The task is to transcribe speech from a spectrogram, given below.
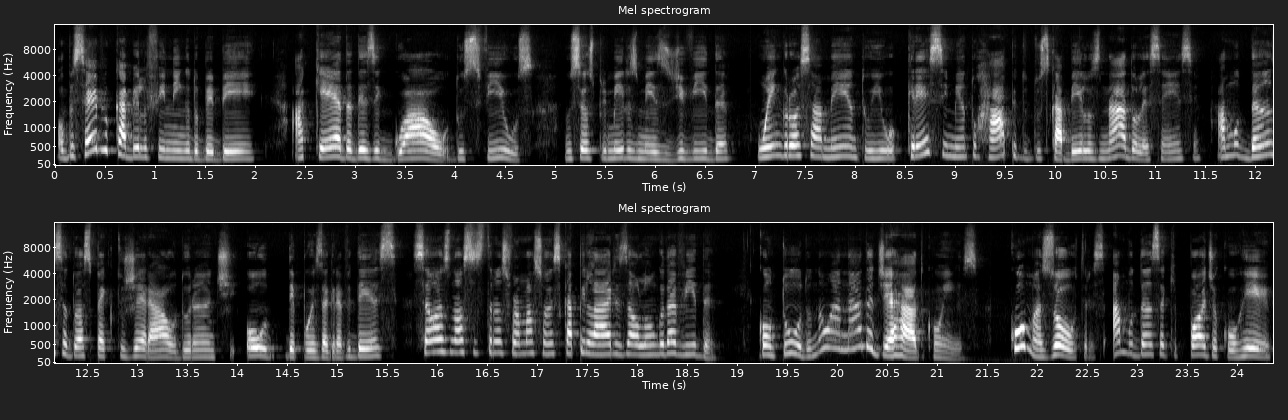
observe o cabelo fininho do bebê, a queda desigual dos fios nos seus primeiros meses de vida, o engrossamento e o crescimento rápido dos cabelos na adolescência, a mudança do aspecto geral durante ou depois da gravidez, são as nossas transformações capilares ao longo da vida. Contudo, não há nada de errado com isso. Como as outras, a mudança que pode ocorrer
